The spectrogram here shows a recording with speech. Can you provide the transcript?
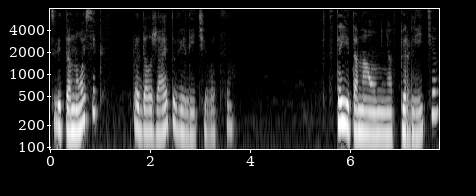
Цветоносик продолжает увеличиваться. Стоит она у меня в перлите,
